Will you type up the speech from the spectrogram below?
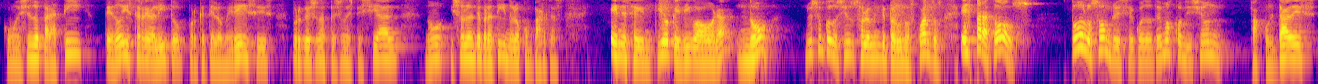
como diciendo, para ti te doy este regalito porque te lo mereces, porque eres una persona especial, ¿no? Y solamente para ti no lo compartas. En el sentido que digo ahora, no, no es un conocimiento solamente para unos cuantos, es para todos. Todos los hombres, eh, cuando tenemos condición, facultades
